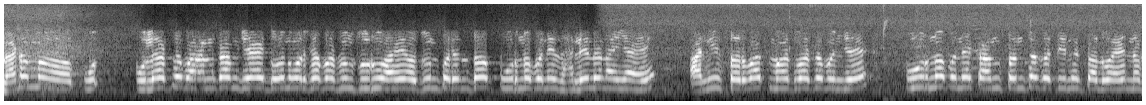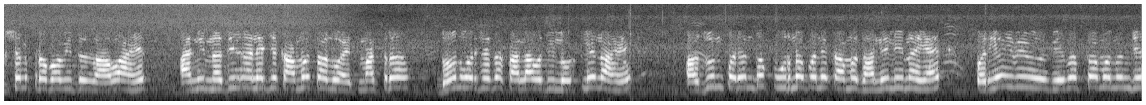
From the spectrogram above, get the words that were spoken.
मॅडम पु- पुलाचं बांधकाम जे आहे दोन वर्षापासून सुरू आहे. अजूनपर्यंत पूर्णपणे झालेलं नाही आहे. आणि सर्वात महत्वाचं म्हणजे पूर्णपणे काम संत गतीने चालू आहे. नक्षल प्रभावित गावं आहेत आणि नदी नाल्याचे कामं चालू आहेत. मात्र दोन वर्षाचा कालावधी लोटलेला आहे. अजूनपर्यंत पूर्णपणे कामं झालेली नाही आहेत. पर्यायी व्य- व्यवस्था म्हणून जे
